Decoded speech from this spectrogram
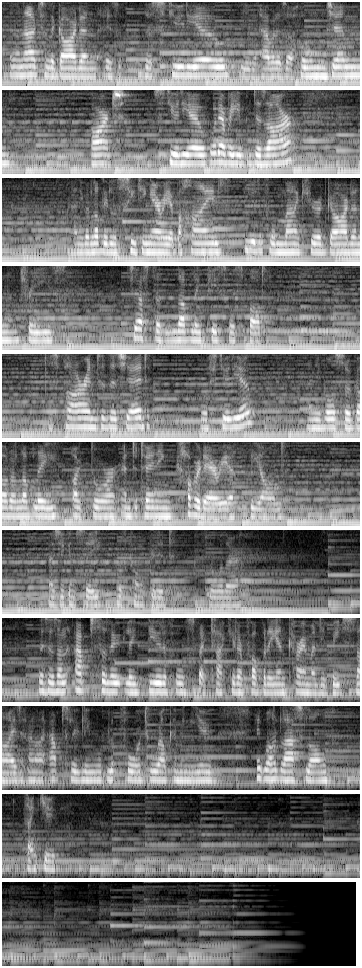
And then out to the garden is the studio. You can have it as a home gym, art studio, whatever you desire. And you've got a lovely little seating area behind, beautiful manicured garden and trees. Just a lovely peaceful spot. There's power into the shed or studio and you've also got a lovely outdoor entertaining covered area beyond as you can see with concreted floor there. This is an absolutely beautiful, spectacular property in Currimundi Beachside and I absolutely look forward to welcoming you. It won't last long. Thank you.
